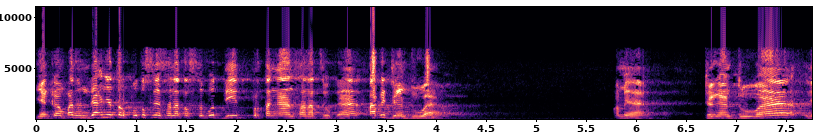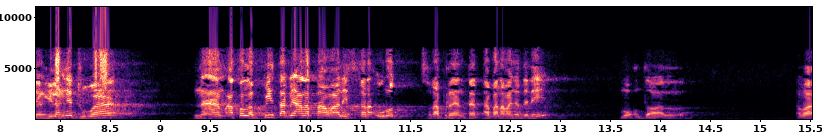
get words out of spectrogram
Yang keempat hendaknya terputusnya sanad tersebut di pertengahan sanad juga, tapi dengan dua. Paham ya? Dengan dua, yang hilangnya dua, enam atau lebih tapi alat tawali secara urut, secara berentet. Apa namanya tadi? Mu'dal. Apa?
